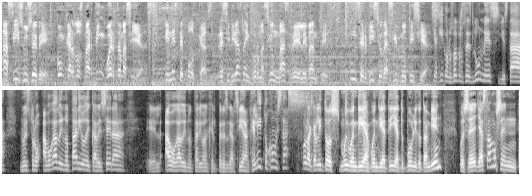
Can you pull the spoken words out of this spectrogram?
Así sucede con Carlos Martín Huerta Macías. En este podcast recibirás la información más relevante. Un servicio de Asir Noticias. Y aquí con nosotros es lunes y está nuestro abogado y notario de cabecera, el abogado y notario Ángel Pérez García. Angelito, ¿cómo estás? Hola Carlitos, muy buen día, buen día a ti y a tu público también. Pues eh, ya estamos en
